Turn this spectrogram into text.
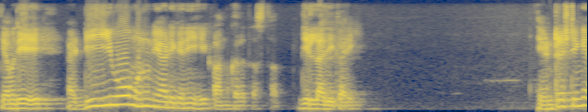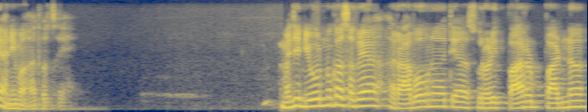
त्यामध्ये डीईओ म्हणून या ठिकाणी हे काम करत असतात जिल्हाधिकारी. इंटरेस्टिंग आहे आणि महत्त्वाचं आहे. म्हणजे निवडणुका सगळ्या राबवणं त्या सुरळीत पार पाडणं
